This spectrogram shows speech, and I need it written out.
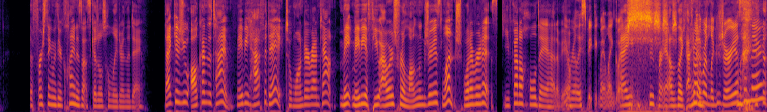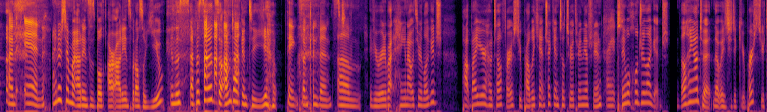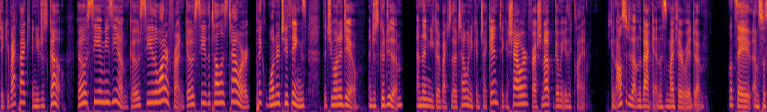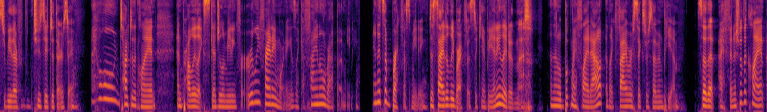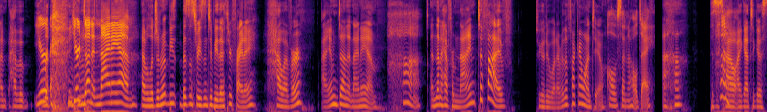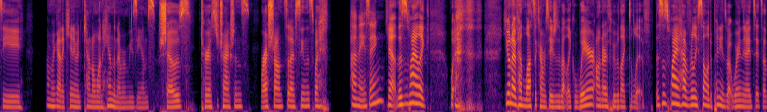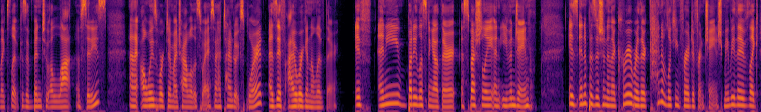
The first thing with your client is not scheduled till later in the day. That gives you all kinds of time, maybe half a day to wander around town, maybe a few hours for a long, luxurious lunch, whatever it is. You've got a whole day ahead of you. You're really speaking my language. I super. I was like, I know. the word luxurious in there. I'm in. I understand my audience is both our audience, but also you in this episode. so I'm talking to you. Thanks. I'm convinced. Um, if you're worried about hanging out with your luggage, pop by your hotel first. You probably can't check in until two or three in the afternoon, right. but they will hold your luggage. They'll hang on to it. That way, you take your purse, you take your backpack, and you just go. Go see a museum. Go see the waterfront. Go see the tallest tower. Pick one or two things that you want to do and just go do them. And then you go back to the hotel when you can check in, take a shower, freshen up, go meet with your client. You can also do that on the back end. This is my favorite way to do it. Let's say I'm supposed to be there from Tuesday to Thursday. I will talk to the client and probably like schedule a meeting for early Friday morning as like a final wrap up meeting. And it's a breakfast meeting, decidedly breakfast. It can't be any later than that. And then I'll book my flight out at like 5 or 6 or 7 p.m. so that I finish with a client. I have a You're leg- you're Mhm. done at 9 a.m. I have a legitimate bus- business reason to be there through Friday. However, I am done at 9 a.m. Huh. And then I have from 9 to 5 to go do whatever the fuck I want to. All of a sudden, a whole day. Uh huh. This is Huh. how I got to go see. Oh my god, I can't even count on one hand the number of museums, shows, tourist attractions, restaurants that I've seen this way. Amazing. Yeah, this is why I like. What, you and I have had lots of conversations about like where on earth we would like to live. This is why I have really solid opinions about where in the United States I'd like to live because I've been to a lot of cities, and I always worked in my travel this way, so I had time to explore it as if I were going to live there. If anybody listening out there, especially and even Jane, is in a position in their career where they're kind of looking for a different change. Maybe they've like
